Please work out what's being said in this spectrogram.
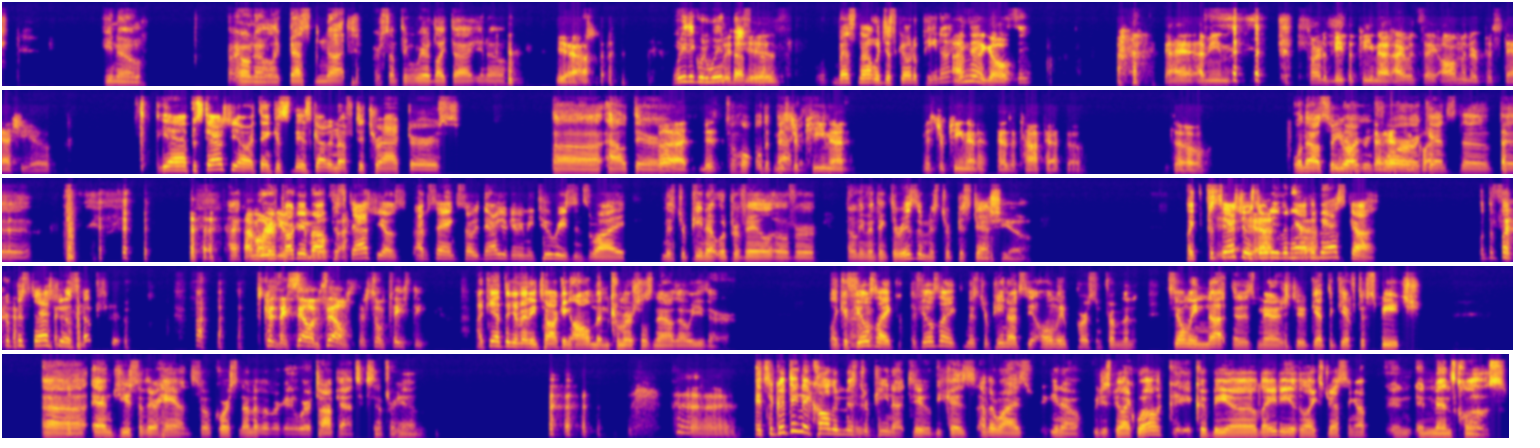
you know, I don't know, like best nut or something weird like that. You know, Yeah, what do you think would win which best is nut? Best nut would just go to peanut. I'm gonna go- think? I, I mean, It's hard to beat the peanut. I would say almond or pistachio. Yeah, pistachio. I think is has got enough detractors uh out there But to hold it back. Mr. Peanut, Mr. Peanut has a top hat though. So Well, no. So You you're know, arguing for or against the the. I, I'm we were talking about pistachios. I'm saying so now you're giving me two reasons why Mr. Peanut would prevail over. I don't even think there is a Mr. Pistachio. Like pistachios yeah, don't even have yeah. a mascot. What the fuck are pistachios up to? It's because they sell themselves. They're so tasty. I can't think of any talking almond commercials now though either. Like it feels like it feels like Mr. Peanut's the only person from the it's the only nut that has managed to get the gift of speech uh and use of their hands. So of course none of them are going to wear top hats except for him. It's a good thing they called him Mr. Peanut too, because otherwise, you know, we just be like, well, it it could be a lady who likes dressing up in in men's clothes.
